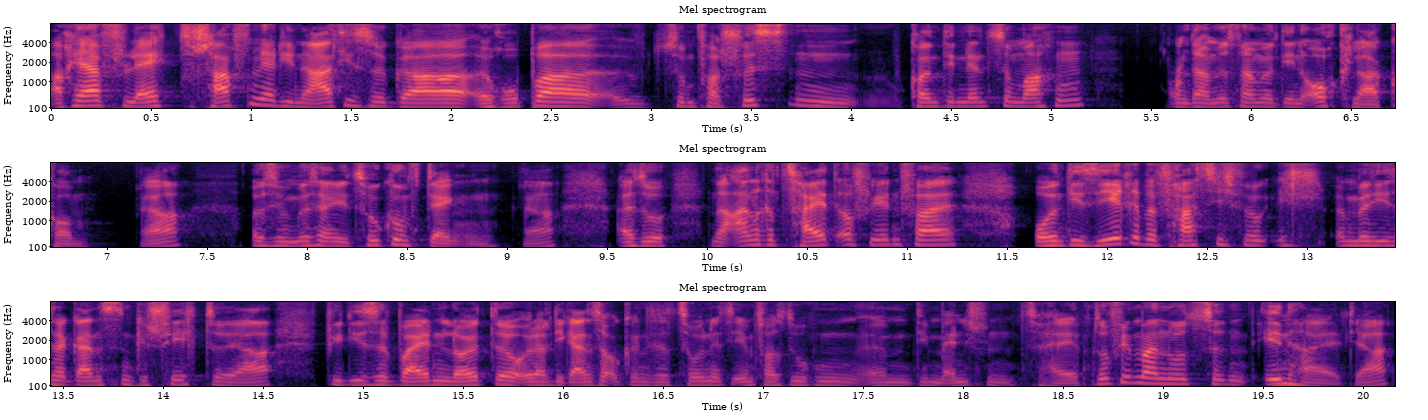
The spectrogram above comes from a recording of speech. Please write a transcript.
ach ja, vielleicht schaffen ja die Nazis sogar Europa äh, zum Faschistenkontinent zu machen. Und da müssen wir mit denen auch klarkommen, ja. Also wir müssen an die Zukunft denken. Ja? Also eine andere Zeit auf jeden Fall. Und die Serie befasst sich wirklich mit dieser ganzen Geschichte, ja, wie diese beiden Leute oder die ganze Organisation jetzt eben versuchen, ähm, die Menschen zu helfen. So viel mal nur zum Inhalt, ja.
